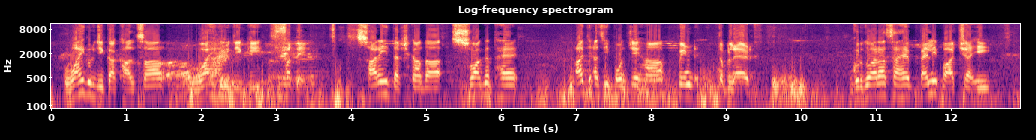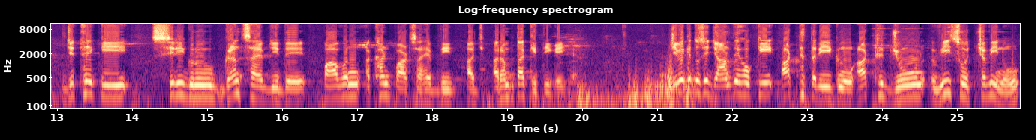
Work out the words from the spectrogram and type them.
ਵਾਹਿਗੁਰੂ ਜੀ ਕਾ ਖਾਲਸਾ, ਵਾਹਿਗੁਰੂ ਜੀ ਕੀ ਫਤਿਹ। ਸਾਰੇ ਹੀ ਦਰਸ਼ਕਾਂ ਦਾ ਸਵਾਗਤ ਹੈ। ਅੱਜ ਅਸੀਂ ਪਹੁੰਚੇ ਹਾਂ ਪਿੰਡ ਦਬਲੈੜ। ਗੁਰਦੁਆਰਾ ਸਾਹਿਬ ਪਹਿਲੀ ਪਾਤਸ਼ਾਹੀ, ਜਿੱਥੇ ਕਿ ਸ੍ਰੀ ਗੁਰੂ ਗ੍ਰੰਥ ਸਾਹਿਬ ਜੀ ਦੇ ਪਾਵਨ ਅਖੰਡ ਪਾਠ ਸਾਹਿਬ ਦੀ ਅੱਜ ਆਰੰਭਤਾ ਕੀਤੀ ਗਈ ਹੈ। ਜਿਵੇਂ ਕਿ ਤੁਸੀਂ ਜਾਣਦੇ ਹੋ ਕਿ 8 ਤਰੀਕ ਨੂੰ 8 ਜੂਨ 2024 ਨੂੰ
